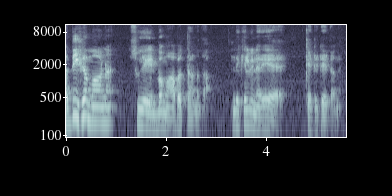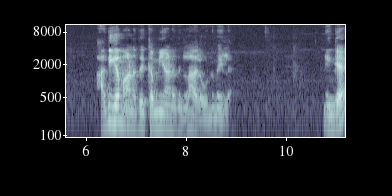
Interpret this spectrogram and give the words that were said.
அதிகமான சுய இன்பம் ஆபத்தானதா? இந்த கேள்வி நிறைய கேட்டுக்கிட்டே இருக்காங்க. அதிகமானது கம்மியானதுன்னெலாம் அதில் ஒன்றுமே இல்லை. நீங்கள்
